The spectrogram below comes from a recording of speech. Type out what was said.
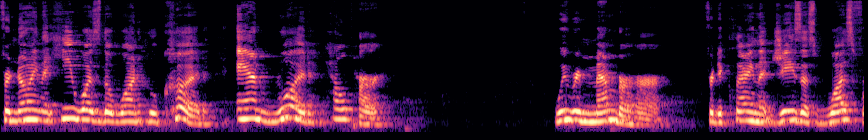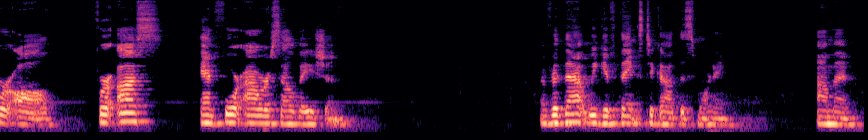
for knowing that he was the one who could and would help her. We remember her for declaring that Jesus was for all for us and for our salvation. And for that, we give thanks to God this morning. Amen.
